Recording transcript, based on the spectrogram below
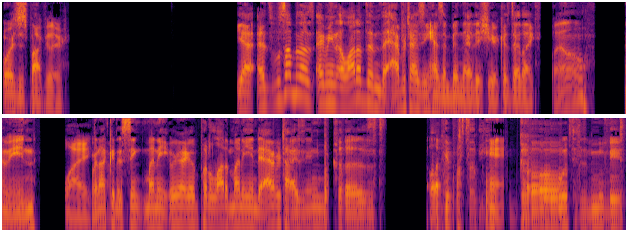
or it's just popular. Yeah, well, some of those. I mean, a lot of them, the advertising hasn't been there this year because they're like, well, I mean, Why? we're not going to sink money. We're not going to put a lot of money into advertising because a lot of people still can't go to the movies.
